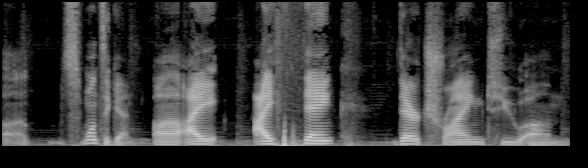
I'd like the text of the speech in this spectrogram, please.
uh, once again, uh, I I think they're trying to um,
